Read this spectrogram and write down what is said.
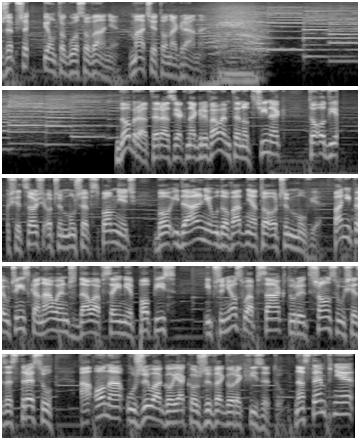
że przebią to głosowanie. Macie to nagrane. Dobra, teraz jak nagrywałem ten odcinek, to odje się coś, o czym muszę wspomnieć, bo idealnie udowadnia to, o czym mówię. Pani Pełczyńska-Nałęcz dała w Sejmie popis i przyniosła psa, który trząsł się ze stresu, a ona użyła go jako żywego rekwizytu. Następnie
